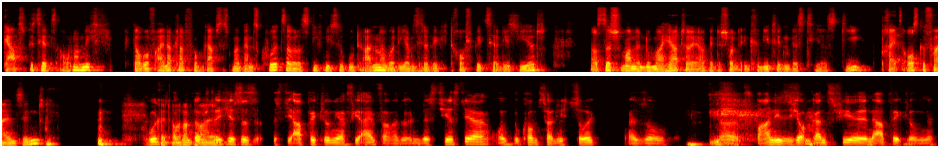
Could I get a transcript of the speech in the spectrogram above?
Gab es bis jetzt auch noch nicht. Ich glaube, auf einer Plattform gab es das mal ganz kurz, aber das lief nicht so gut an, aber die haben sich da wirklich drauf spezialisiert. Also das ist schon mal eine Nummer härter, ja, wenn du schon in Kredite investierst, die bereits ausgefallen sind. Gut, aber unterm Strich ist, es, ist die Abwicklung ja viel einfacher. Du investierst ja und bekommst halt nicht zurück. Also da sparen die sich auch ganz viel in der Abwicklung. Ne?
